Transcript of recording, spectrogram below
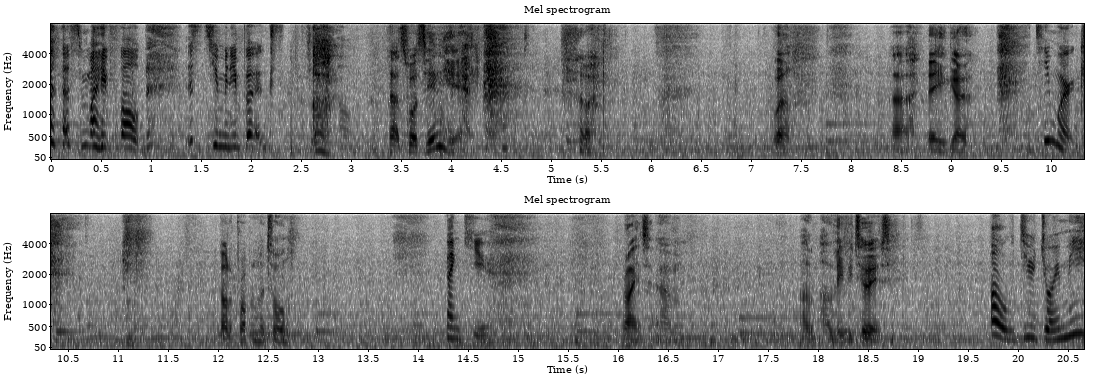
That's my fault. There's too many books. That's what's in here. Oh. Well, uh, there you go. Teamwork. Not a problem at all. Thank you. Right, um, I'll, I'll leave you to it. Oh, do you join me?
